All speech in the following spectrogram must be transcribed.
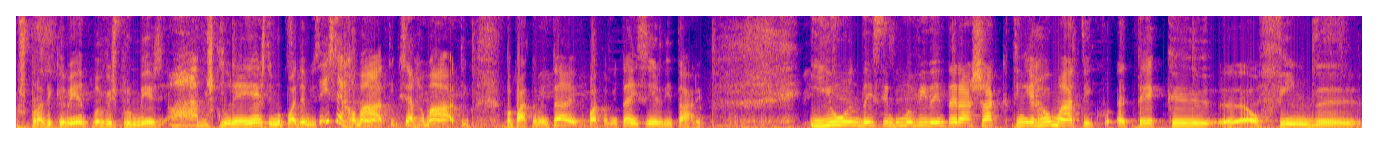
esporadicamente, uma vez por mês, ah, mas que dor é esta? E o meu pai também dizia, isso é reumático, isso é reumático, papai também tem, papai também tem, isso é hereditário. E eu andei sempre uma vida inteira a achar que tinha reumático, até que eh, ao fim de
